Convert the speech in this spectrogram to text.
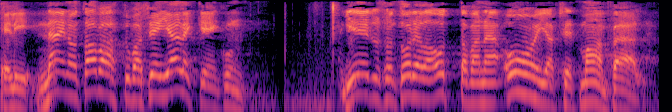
Eli näin on tapahtuva sen jälkeen, kun Jeesus on todella ottava nämä ohjakset maan päällä.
